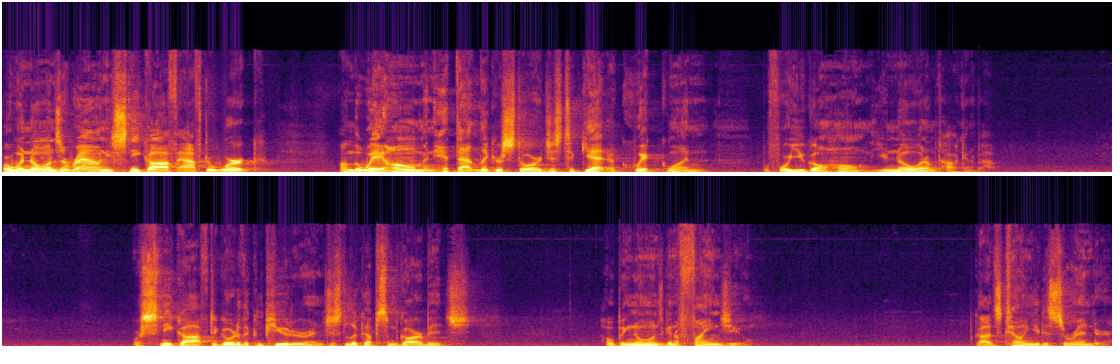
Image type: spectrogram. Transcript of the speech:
Or when no one's around, you sneak off after work on the way home and hit that liquor store just to get a quick one before you go home. You know what I'm talking about. Or sneak off to go to the computer and just look up some garbage, hoping no one's going to find you. God's telling you to surrender.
